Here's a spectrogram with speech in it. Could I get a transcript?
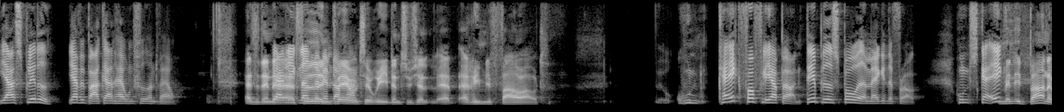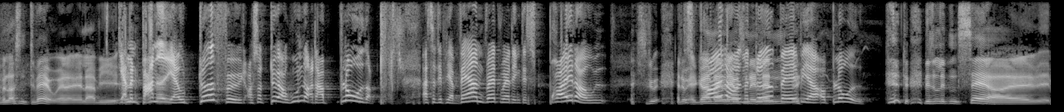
jeg er splittet. Jeg vil bare gerne have, at hun føder en dværg. Altså, den er der føde en der er dværg frem. teori, den synes jeg er, er rimelig far out. Hun kan ikke få flere børn. Det er blevet spået af Maggie the Frog. Hun skal ikke... Men et barn er vel også en dværg, eller, eller er vi... Jamen, barnet er jo dødfødt, og så dør hun, og der er blod, og... Altså, det bliver værre end Red Redding. Det sprøjter ud. Altså, du, er du, Det er sprøjter lave ud med døde anden- babyer og blod. det er sådan lidt en sær øh,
